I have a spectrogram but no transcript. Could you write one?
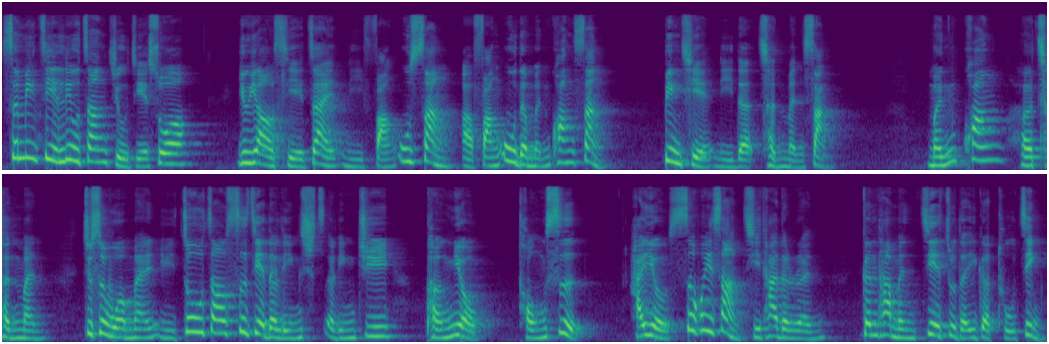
生命记六章九节说，又要写在你房屋上啊，房屋的门框上，并且你的城门上。门框和城门就是我们与周遭世界的邻邻居、朋友、同事，还有社会上其他的人，跟他们借助的一个途径。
